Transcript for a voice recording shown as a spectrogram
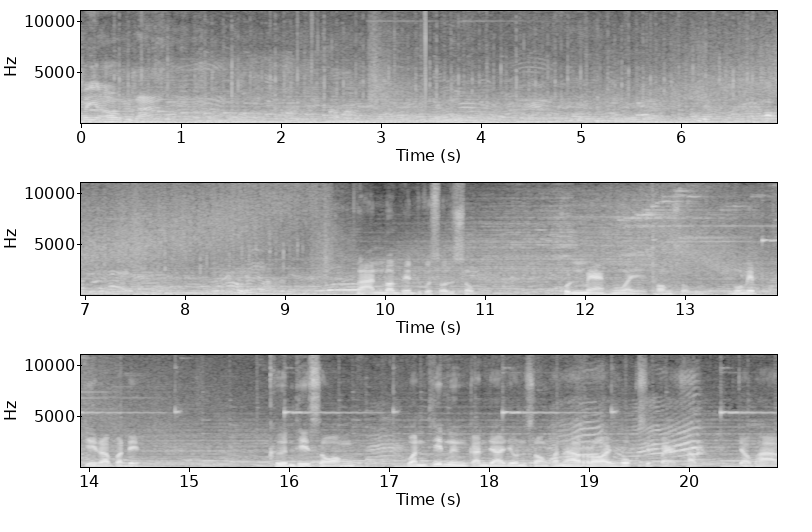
ไม่เอานะงานบำเพ็ญกุศลศพ คุณแม่ห้วยทองสมวงเล็บจีรประเดชคืนที่สองวันที่หนึ่งกันยายน 2568 ครับ เจ้าภาพ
